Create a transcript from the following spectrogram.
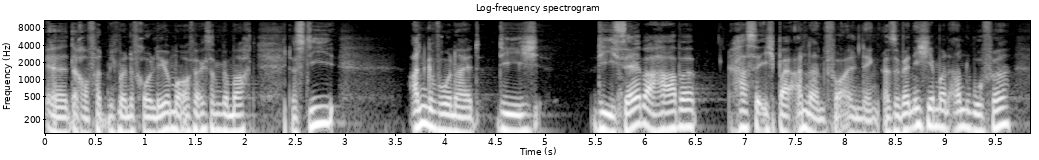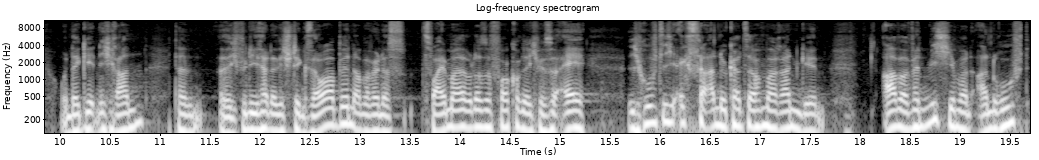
äh, darauf hat mich meine Frau Leo mal aufmerksam gemacht, dass die Angewohnheit, die ich, die ich selber habe, hasse ich bei anderen vor allen Dingen. Also wenn ich jemanden anrufe und der geht nicht ran, dann, also ich will nicht sagen, dass ich stinksauer bin, aber wenn das zweimal oder so vorkommt, dann ich mir so, ey, ich rufe dich extra an, du kannst ja auch mal rangehen. Aber wenn mich jemand anruft,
